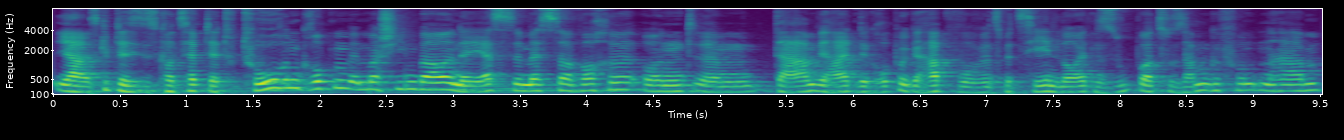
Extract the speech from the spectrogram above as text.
ja, es gibt ja dieses Konzept der Tutorengruppen im Maschinenbau in der Erstsemesterwoche und ähm, da haben wir halt eine Gruppe gehabt, wo wir uns mit zehn Leuten super zusammengefunden haben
